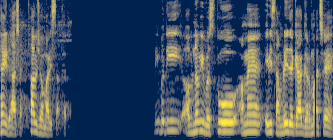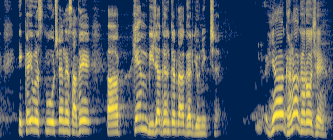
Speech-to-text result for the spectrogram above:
થઈ રહ્યા છે. આવી જાઓ અમારી સાથે. ઘણી બધી અવનવી વસ્તુઓ અમે એવી સાંભળી છે કે આ ઘરમાં છે. એ કઈ વસ્તુઓ છે અને સાથે કેમ બીજા ઘર કરતાં આ ઘર યુનિક છે? અહીંયા ઘણા ઘરો છે.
